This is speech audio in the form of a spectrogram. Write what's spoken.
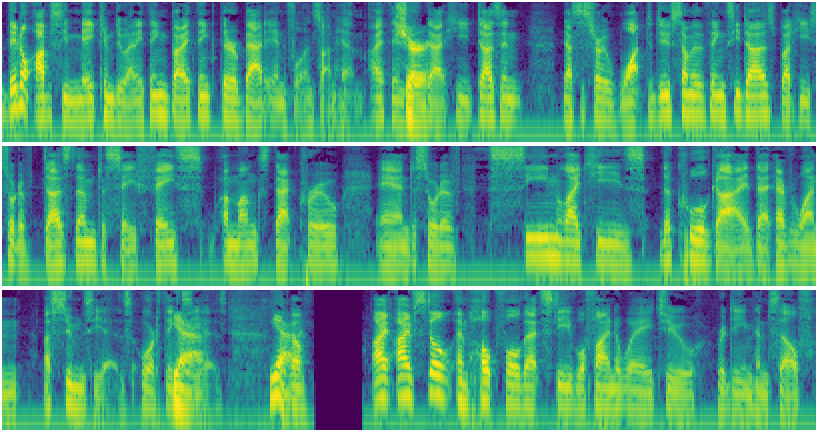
They don't obviously make him do anything, but I think they're a bad influence on him. I think Sure. that he doesn't necessarily want to do some of the things he does, but he sort of does them to save face amongst that crew and to sort of seem like he's the cool guy that everyone assumes he is or thinks Yeah. he is. yeah. So, I I still am hopeful that Steve will find a way to redeem himself.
